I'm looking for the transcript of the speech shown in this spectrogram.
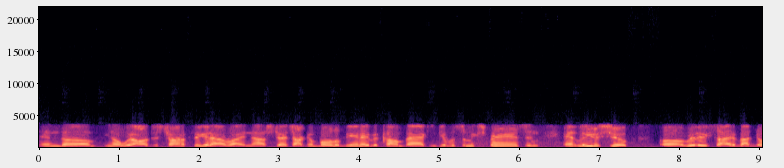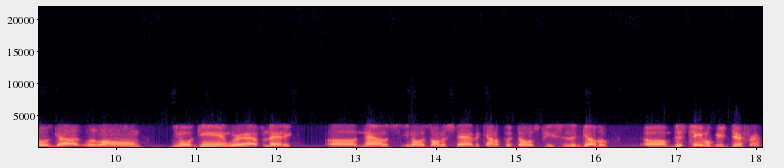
And uh, you know we're all just trying to figure it out right now. Stretch Akingbola being able to come back and give us some experience and and leadership. Uh, really excited about those guys. We're long you know, again, we're athletic. Uh, now it's, you know, it's on the staff to kind of put those pieces together. Uh, this team will be different,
